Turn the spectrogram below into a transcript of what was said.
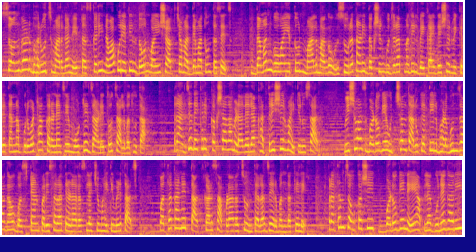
सोनगड भरूच मार्गाने तस्करी नवापूर येथील दोन वाईन शॉपच्या माध्यमातून तसेच दमन गोवा येथून माल मागवून सुरत आणि दक्षिण गुजरातमधील बेकायदेशीर विक्रेत्यांना पुरवठा करण्याचे मोठे जाळे तो चालवत होता. राज्य देखरेख कक्षाला मिळालेल्या खात्रीशीर माहितीनुसार विश्वास बडोगे उच्छल तालुक्यातील भडभुंजा गाव बसस्टँड परिसरात येणार असल्याची माहिती मिळताच पथकाने तात्काळ सापळा रचून त्याला जेरबंद केले. प्रथम चौकशीत बडोगेने आपल्या गुन्हेगारी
